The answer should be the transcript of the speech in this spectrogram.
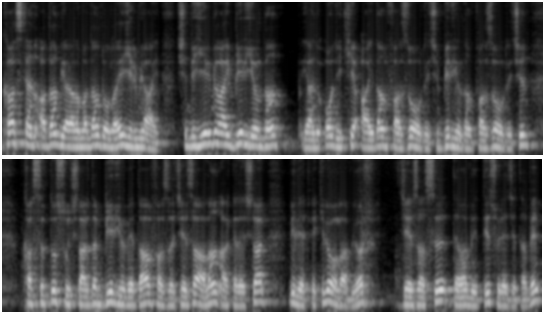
kasten adam yaralamadan dolayı 20 ay. Şimdi 20 ay bir yıldan yani 12 aydan fazla olduğu için bir yıldan fazla olduğu için kasıtlı suçlarda bir yıl ve daha fazla ceza alan arkadaşlar milletvekili olamıyor. Cezası devam ettiği sürece tabi.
